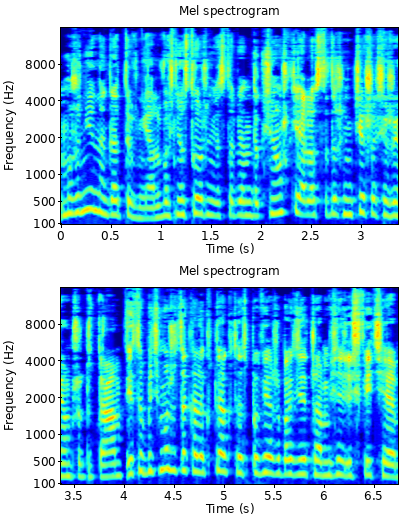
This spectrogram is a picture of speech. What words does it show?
może nie negatywnie, ale właśnie ostrożnie nastawiony do książki, ale ostatecznie cieszę się, że ją przeczytałam. Jest to być może taka lektura, która sprawia, że bardziej trzeba myśleć o świecie,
